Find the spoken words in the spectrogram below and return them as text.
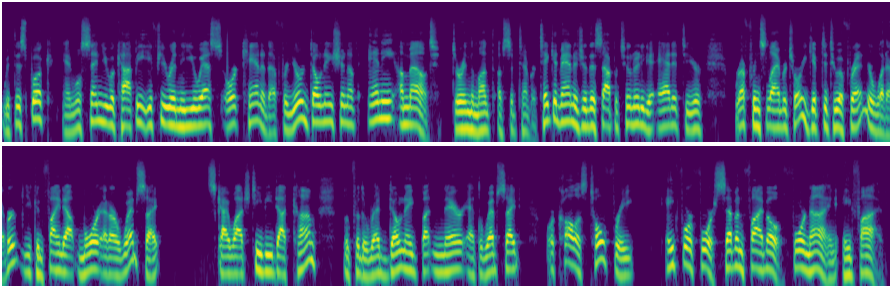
with this book, and we'll send you a copy if you're in the U.S. or Canada for your donation of any amount during the month of September. Take advantage of this opportunity to add it to your reference laboratory, gift it to a friend, or whatever. You can find out more at our website, skywatchtv.com. Look for the red donate button there at the website, or call us toll free 844 750 4985.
